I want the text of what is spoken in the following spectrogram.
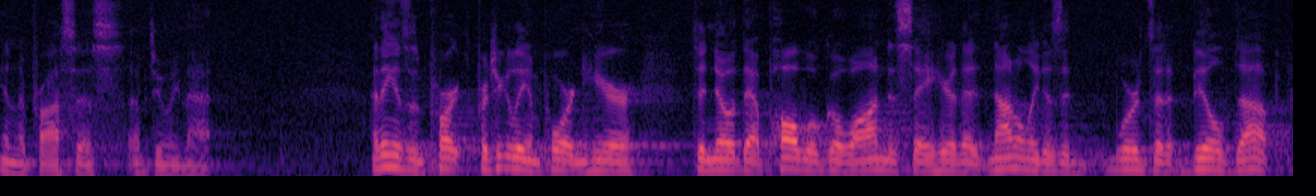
in the process of doing that. I think it's particularly important here to note that Paul will go on to say here that not only does it words that it build up,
